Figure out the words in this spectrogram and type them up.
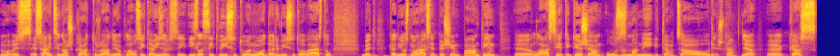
nu, es, es aicināšu katru radio klausītāju izlasīt, izlasīt visu to nodaļu, visu to vēstuli. Bet, kad jūs nonāksiet pie šiem pantiem, eh, lasiet tik tiešām uzmanīgi tam cauri. Ja, eh, kas,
